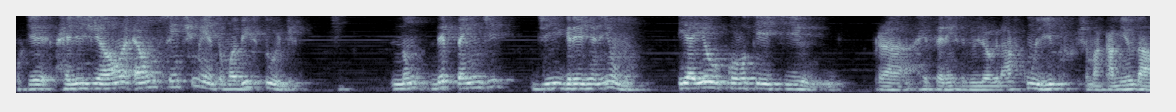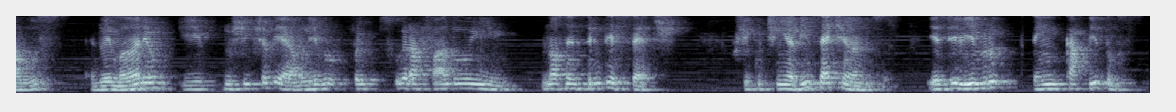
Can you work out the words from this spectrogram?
porque religião é um sentimento, uma virtude, não depende de igreja nenhuma. E aí eu coloquei aqui para referência bibliográfica um livro chamado Caminho da Luz, é do Emmanuel e do Chico Xavier. Um livro que foi psicografado em 1937. O Chico tinha 27 anos. E esse livro tem capítulos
